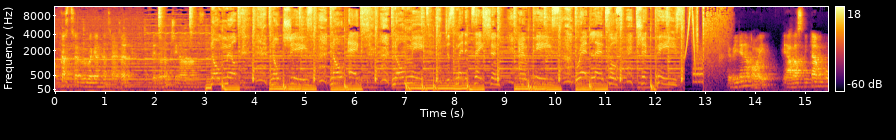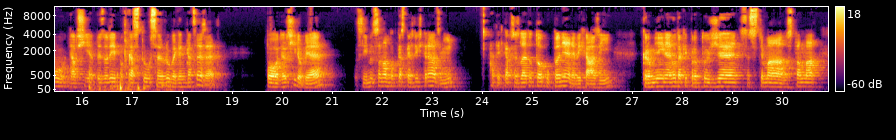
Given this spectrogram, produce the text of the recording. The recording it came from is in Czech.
Podcast serveru veganka.cz, epizoda 13. No milk, no cheese, no eggs, no meat, just meditation and peace. Red lentils, chickpeas. Dobrý den, ahoj. Já vás vítám u další epizody podcastu serveru veganka.cz. Po delší době slíbil jsem vám podcast každých 14 dní a teďka přes léto to úplně nevychází. Kromě jiného taky proto, že se s těma hostama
